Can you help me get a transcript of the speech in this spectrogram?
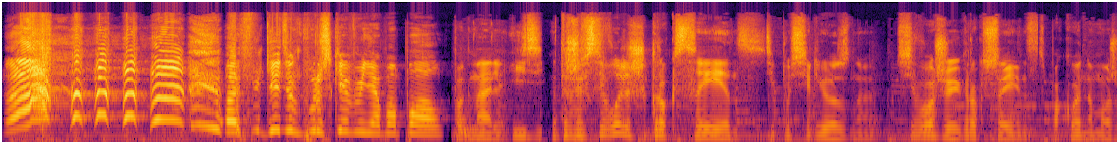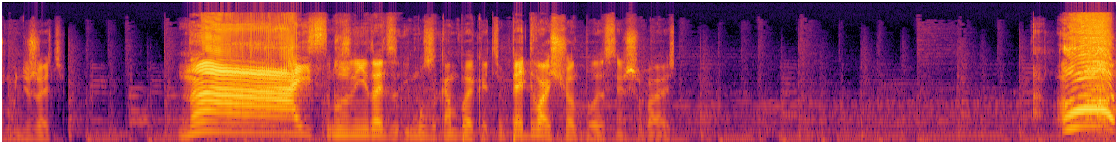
Офигеть, он в прыжке в меня попал. Погнали, изи. Это же всего лишь игрок Сейнс. Типа, серьезно. Всего же игрок Сейнс. Спокойно можем унижать. Nice! Нужно не дать ему закомбекать. 5-2 счет был, если не ошибаюсь. О!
